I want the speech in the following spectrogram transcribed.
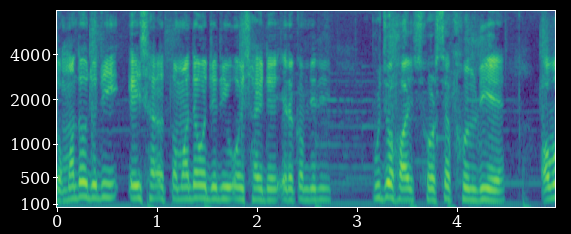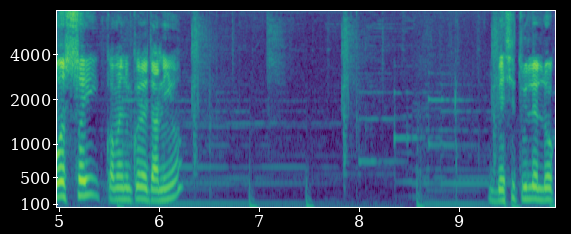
তোমাদেরও যদি এই তোমাদেরও যদি ওই সাইডে এরকম যদি পুজো হয় সর্ষে ফুল দিয়ে, অবশ্যই কমেন্ট করে জানিও। বেশি তুলে লোক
